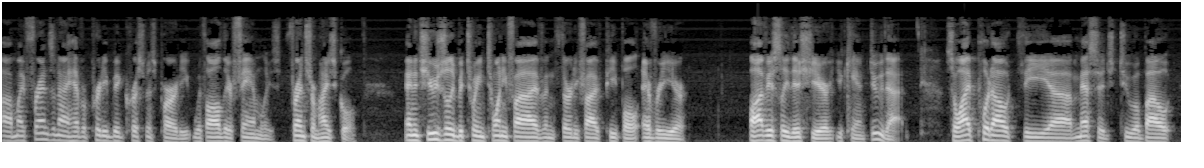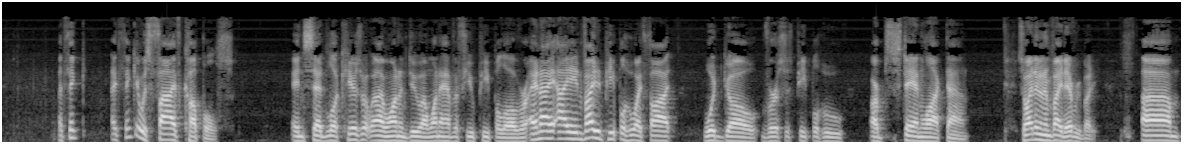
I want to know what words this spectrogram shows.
uh, my friends and I have a pretty big Christmas party with all their families, friends from high school, and it's usually between twenty-five and thirty-five people every year. Obviously, this year you can't do that. So I put out the uh, message to about, I think, I think it was five couples, and said, "Look, here's what I want to do. I want to have a few people over." And I, I invited people who I thought would go versus people who are staying locked down. So I didn't invite everybody. Um,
